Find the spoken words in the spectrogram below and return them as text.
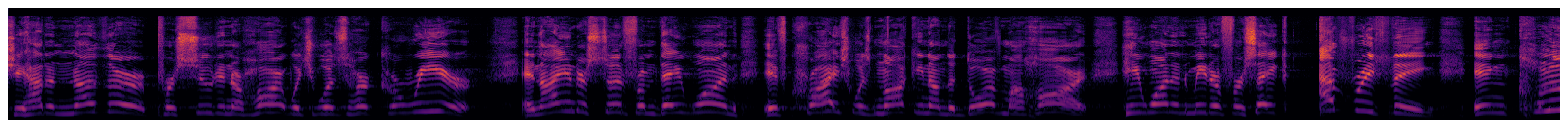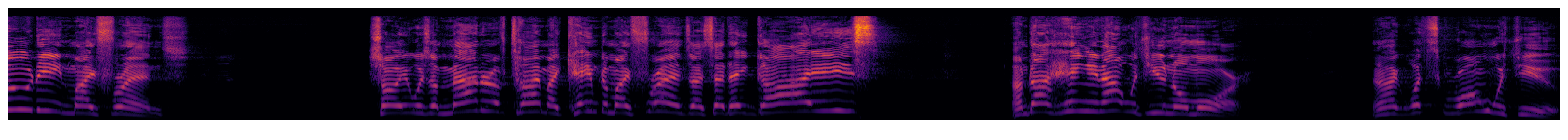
She had another pursuit in her heart, which was her career. And I understood from day one if Christ was knocking on the door of my heart, he wanted me to forsake everything, including my friends. So it was a matter of time. I came to my friends. I said, Hey, guys, I'm not hanging out with you no more. And I'm like, What's wrong with you?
